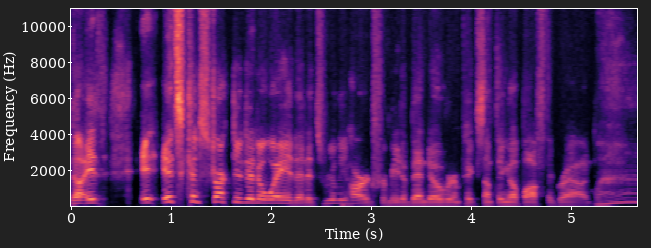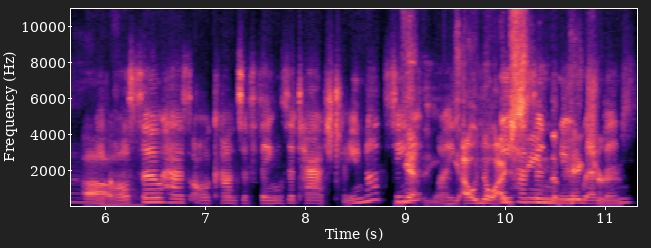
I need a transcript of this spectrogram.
no, it, it, it's constructed in a way that it's really hard for me to bend over and pick something up off the ground. Wow. Um, he also has all kinds of things attached. Have you not seen yeah, it? Like, oh no, I've seen the pictures.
